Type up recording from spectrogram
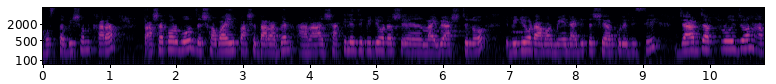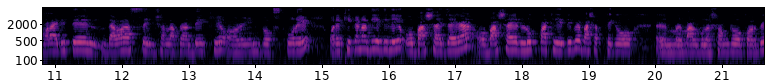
অবস্থা ভীষণ খারাপ। আশা করব যে সবাই পাশে দাঁড়াবেন। আর শাকিলে যে ভিডিওটা লাইভে আসছিল ভিডিওটা আমার মেন আইডিতে শেয়ার করে দিছি। যার যার প্রয়োজন আমার আইডিতে দেওয়া আছে, ইনশাল্লাহ আপনারা দেখে ওর ইনবক্স করে ওরে ঠিকানা দিয়ে দিলে ও বাসায় যায়, ও বাসায় লোক পাঠিয়ে দিবে, বাসার থেকে ও মালগুলা সংগ্রহ করবে।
